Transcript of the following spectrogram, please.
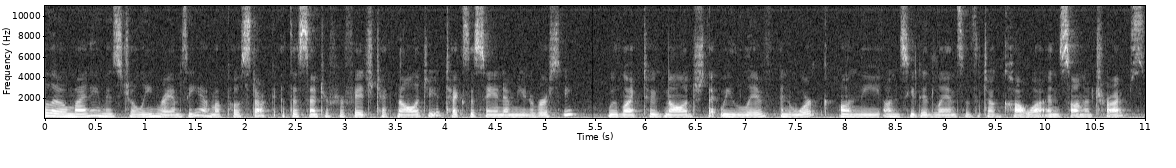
Hello, my name is Jolene Ramsey. I'm a postdoc at the Center for Phage Technology at Texas A&M University. We'd like to acknowledge that we live and work on the unceded lands of the Tonkawa and Sana tribes.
